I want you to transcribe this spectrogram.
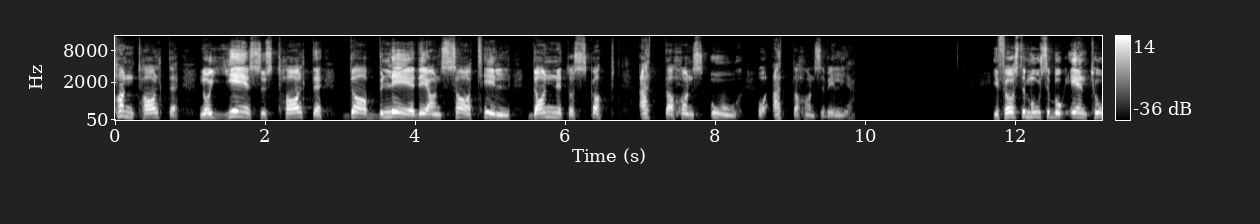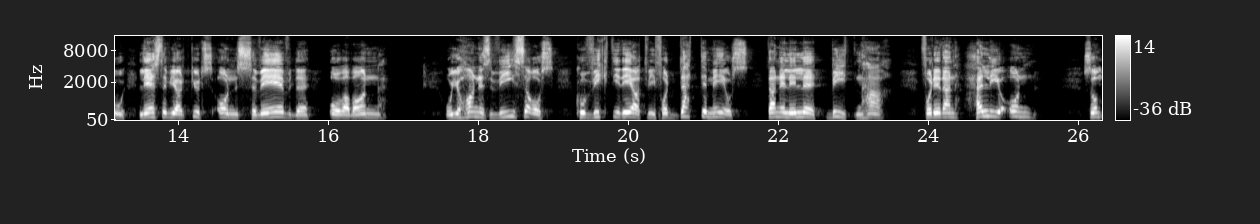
han talte, når Jesus talte, da ble det han sa til, dannet og skapt etter hans ord og etter hans vilje. I første Mosebok 1-2 leste vi at Guds ånd svevde over vannet. Og Johannes viser oss hvor viktig det er at vi får dette med oss, denne lille biten her. For det er Den hellige ånd som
